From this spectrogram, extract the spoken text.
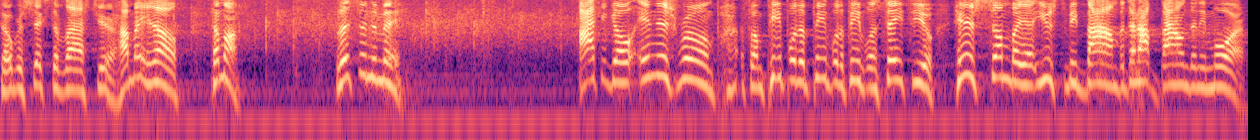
October 6th of last year. How many know? Come on. Listen to me. I could go in this room from people to people to people and say to you, here's somebody that used to be bound, but they're not bound anymore.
